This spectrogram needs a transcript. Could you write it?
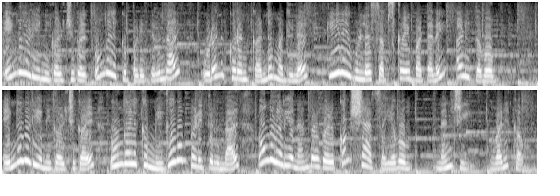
எங்களுடைய நிகழ்ச்சிகள் உங்களுக்கு பிடித்திருந்தால் உடனுக்குடன் கண்டு மகிழ கீழே உள்ள சப்ஸ்கிரைப் பட்டனை அழுத்தவும். எங்களுடைய நிகழ்ச்சிகள் உங்களுக்கு மிகவும் பிடித்திருந்தால் உங்களுடைய நண்பர்களுக்கும் ஷேர் செய்யவும். நன்றி. வணக்கம்.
